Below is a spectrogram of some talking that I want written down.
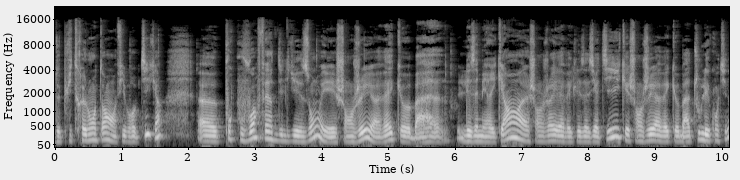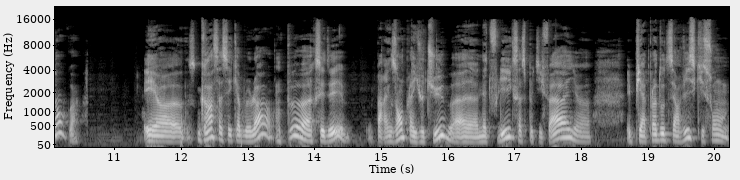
depuis très longtemps en fibre optique hein, euh, pour pouvoir faire des liaisons et échanger avec euh, bah, les Américains, échanger avec les Asiatiques, échanger avec euh, bah, tous les continents quoi. Et euh, grâce à ces câbles-là, on peut accéder, par exemple, à YouTube, à Netflix, à Spotify, euh, et puis à plein d'autres services qui sont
